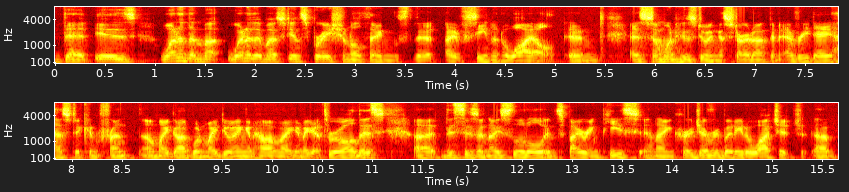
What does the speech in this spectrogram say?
that is one of the mo- one of the most inspirational things that I've seen in a while. And as someone who's doing a startup and every day has to confront, oh my God, what am I doing and how am I going to get through all this? Uh, this is a nice little inspiring piece, and I encourage everybody to watch it um,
